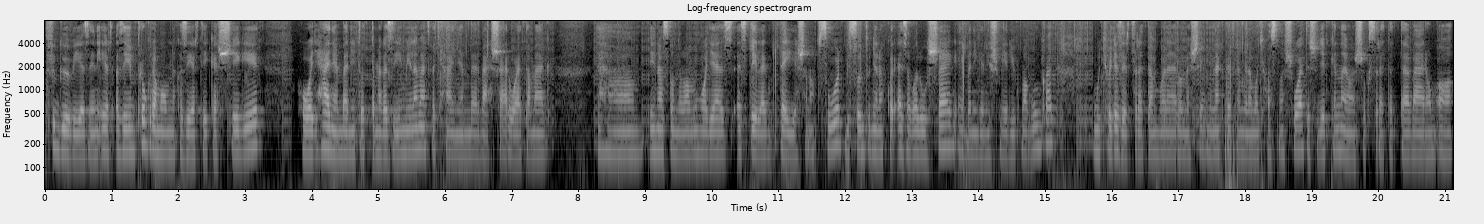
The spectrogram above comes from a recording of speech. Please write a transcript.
függővé az én, az én programomnak az értékességét, hogy hány ember nyitotta meg az e-mailemet, vagy hány ember vásárolta meg. Én azt gondolom, hogy ez, ez tényleg teljesen abszurd, viszont ugyanakkor ez a valóság, ebben igenis mérjük magunkat, úgyhogy ezért szerettem volna erről mesélni nektek, remélem, hogy hasznos volt, és egyébként nagyon sok szeretettel várom a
